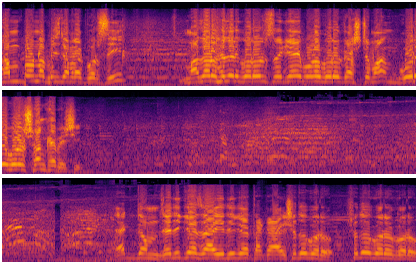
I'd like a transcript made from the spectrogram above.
সম্পূর্ণ ভিজিট আমরা করছি। মাজার ভেদের গরুর থেকে বড় গরু কাস্টমার গরু গরুর সংখ্যা বেশি। একদম যেদিকে যায় এদিকে তাকায় শুধু গরু শুধু গরু গরু।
